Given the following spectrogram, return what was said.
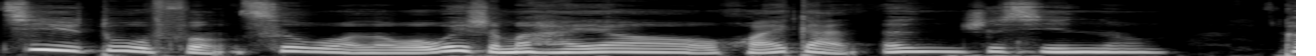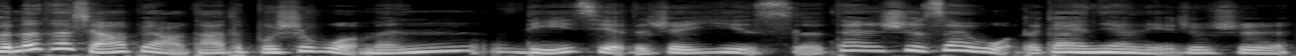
嫉妒讽刺我了，我为什么还要怀感恩之心呢？可能他想要表达的不是我们理解的这意思，但是在我的概念里，就是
